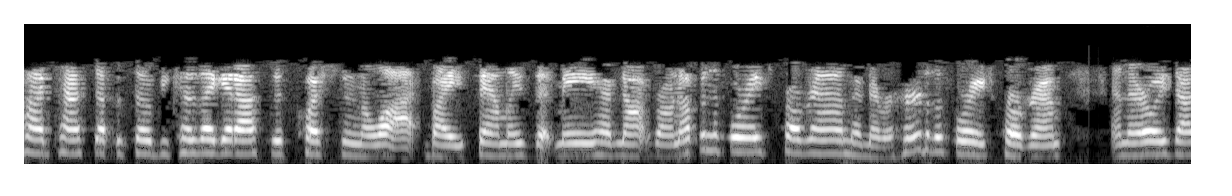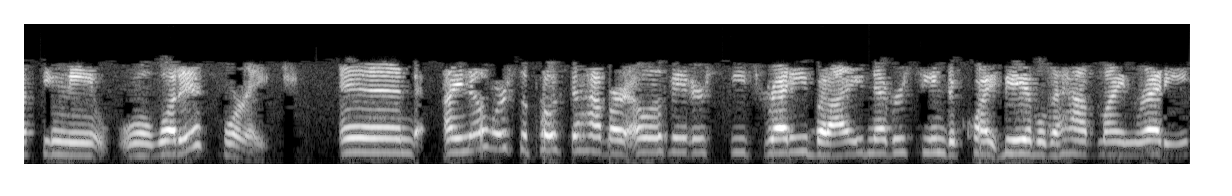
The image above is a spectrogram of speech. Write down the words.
podcast episode because I get asked this question a lot by families that may have not grown up in the 4-H program, have never heard of the 4-H program, and they're always asking me, well, what is 4-H? And I know we're supposed to have our elevator speech ready, but I never seem to quite be able to have mine ready.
